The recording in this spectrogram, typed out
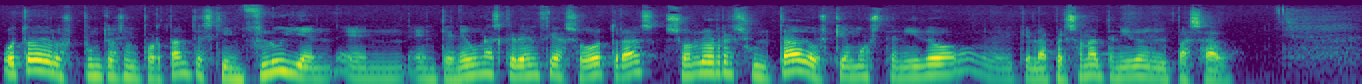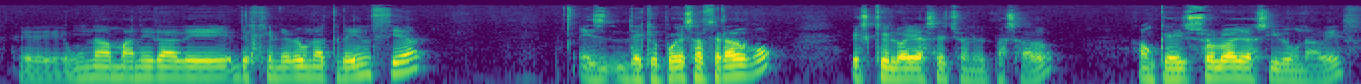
Otro de los puntos importantes que influyen en, tener unas creencias u otras son los resultados que hemos tenido, eh, que la persona ha tenido en el pasado. Eh, una manera de, generar una creencia es de que puedes hacer algo es que lo hayas hecho en el pasado, aunque solo haya sido una vez,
